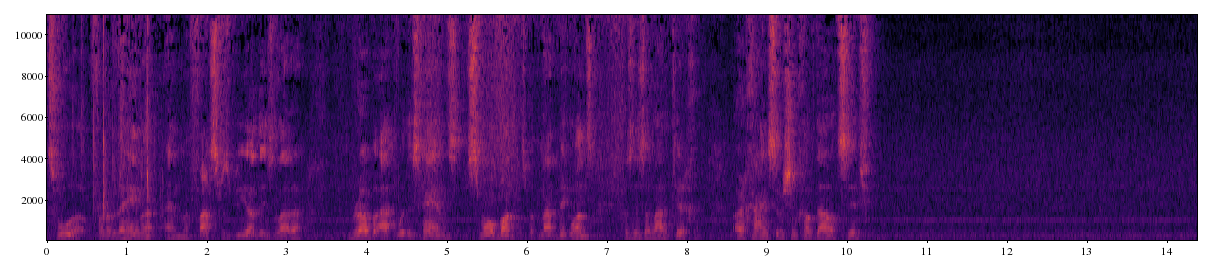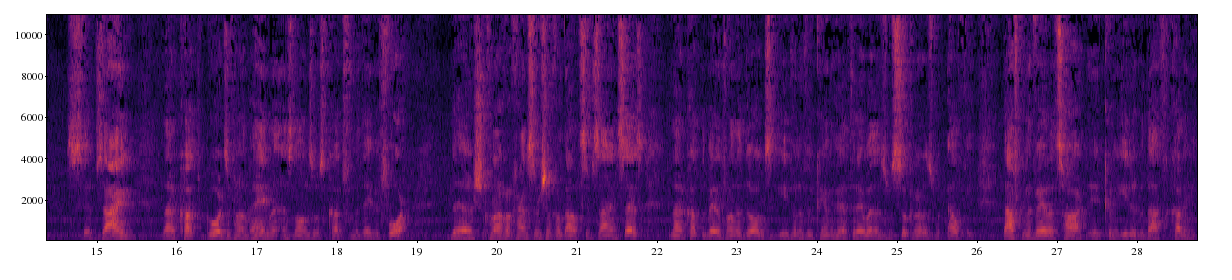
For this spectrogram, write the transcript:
tvua in front of the hema and the phosphorus biyad is allowed to rub with his hands small bundles, but not big ones because there's a lot of tircha. Archaim Simshim Chavdal Sif Sif Zayin that cut gourds in front of the Hema as long as it was cut from the day before. The Shechnach Archaim Simshim Chavdal Sif Zayin says that cut the veil in front of the dogs even if it came the today whether it was sukkah or it was healthy. Afghan the veil it's hard. You couldn't eat it without cutting it.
